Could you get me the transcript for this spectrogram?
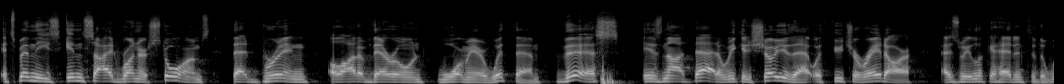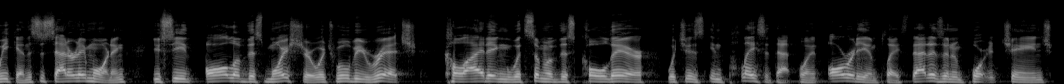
it's been these inside runner storms that bring a lot of their own warm air with them. This is not that, and we can show you that with future radar as we look ahead into the weekend. This is Saturday morning. You see all of this moisture, which will be rich, colliding with some of this cold air, which is in place at that point, already in place. That is an important change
